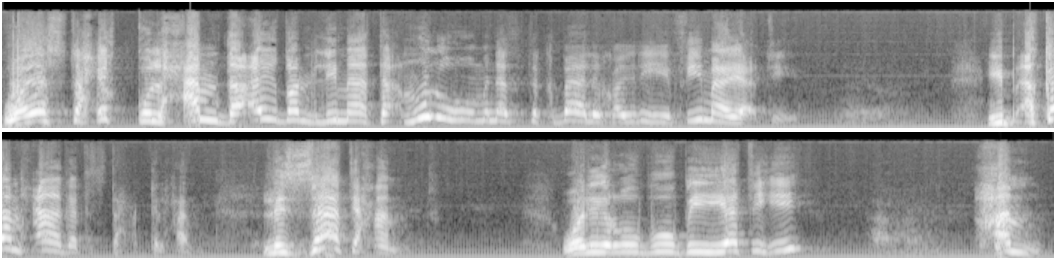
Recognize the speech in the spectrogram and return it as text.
ويستحق الحمد أيضا لما تأمله من استقبال خيره فيما يأتي. يبقى كم حاجة تستحق الحمد؟ للذات حمد. ولربوبيته حمد.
